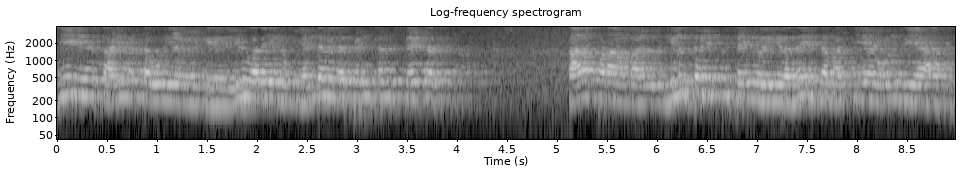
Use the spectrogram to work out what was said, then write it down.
ஜிடிஎஸ் அடிமட்ட ஊழியர்களுக்கு இதுவரையிலும் எந்தவித பென்ஷன் ஸ்டேட்டஸ் தரப்படாமல் இழுத்தடிப்பு செய்து வருகிறது இந்த மத்திய ஒன்றிய அரசு.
